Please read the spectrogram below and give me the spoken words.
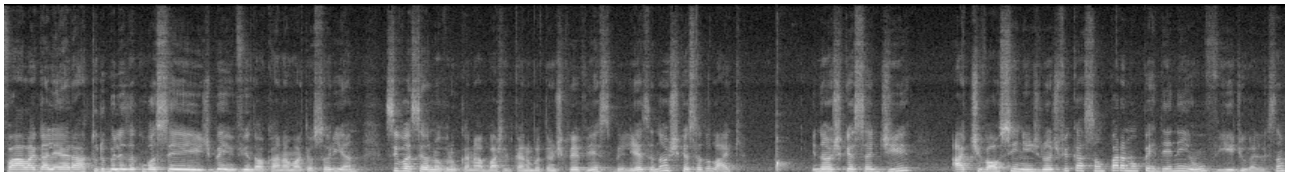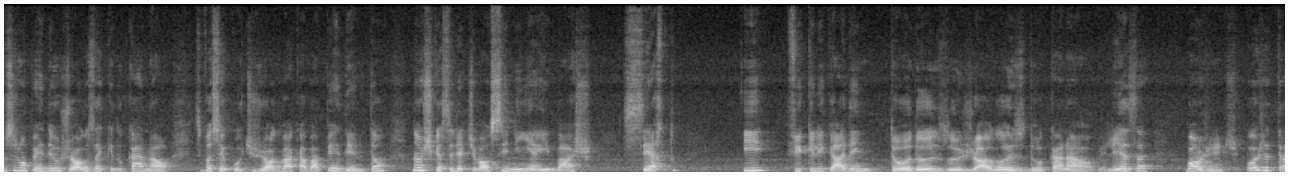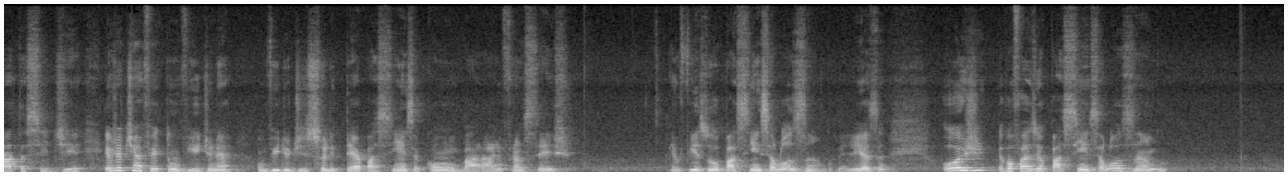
Fala galera, tudo beleza com vocês? Bem-vindo ao canal Matheus Soriano. Se você é novo no canal, basta clicar no botão inscrever-se, beleza? Não esqueça do like e não esqueça de ativar o sininho de notificação para não perder nenhum vídeo, galera. Senão vocês vão perder os jogos aqui do canal. Se você curte jogos, vai acabar perdendo. Então, não esqueça de ativar o sininho aí embaixo, certo? E fique ligado em todos os jogos do canal, beleza? Bom, gente, hoje trata-se de... Eu já tinha feito um vídeo, né? Um vídeo de solitaire, paciência, com o baralho francês. Eu fiz o paciência losango, beleza? Hoje eu vou fazer o paciência losango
